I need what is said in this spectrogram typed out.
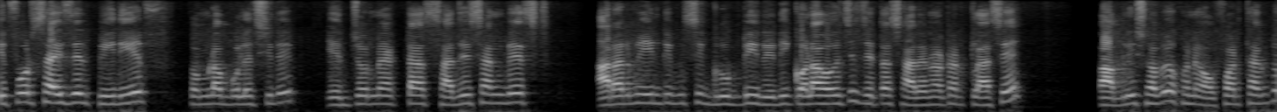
এ ফোর সাইজের পিডিএফ তোমরা বলেছিলে, এর জন্য একটা suggestion based RRB NTPC group D ready করা হয়েছে, যেটা সাড়ে নটার ক্লাসে পাবলিশ হবে, ওখানে অফার থাকবে,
